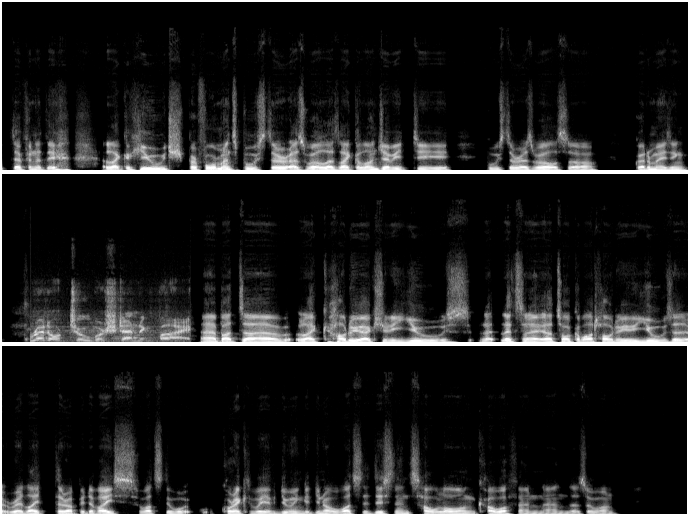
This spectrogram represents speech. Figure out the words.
definitely like a huge performance booster as well as like a longevity booster as well. So quite amazing. October standing by. Uh, but uh, like, how do you actually use? Let, let's uh, talk about how do you use a red light therapy device? What's the w- correct way of doing it? You know, what's the distance? How long? How often? And uh, so on.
